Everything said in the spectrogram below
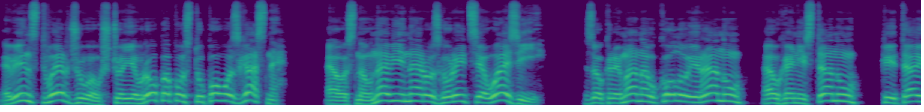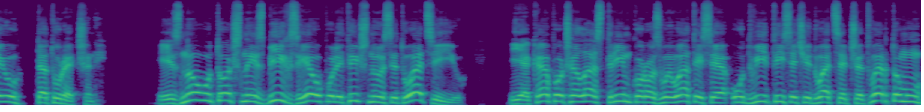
Він стверджував, що Європа поступово згасне, а основна війна розгориться в Азії, зокрема навколо Ірану, Афганістану, Китаю та Туреччини. І знову точний збіг з геополітичною ситуацією, яка почала стрімко розвиватися у 2024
